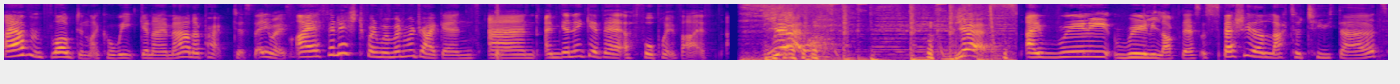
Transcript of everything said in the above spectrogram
I haven't vlogged in like a week and I'm out of practice. But anyways, I finished When Women Were Dragons and I'm gonna give it a 4.5. Yes! yes! I really, really love this, especially the latter two thirds.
